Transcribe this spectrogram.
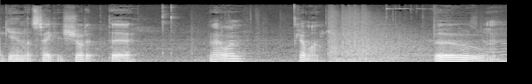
Again, let's take a shot at the that one. Come on. Boom.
